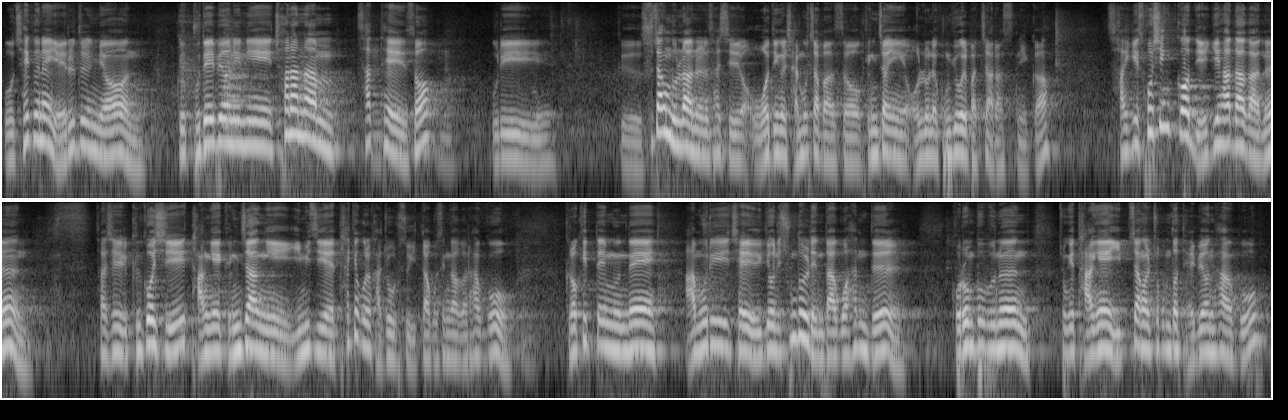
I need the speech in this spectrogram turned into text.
뭐 최근에 예를 들면 그 부대변인이 천안함 사태에서 우리 그 수장 논란을 사실 워딩을 잘못 잡아서 굉장히 언론의 공격을 받지 않았습니까? 자기 소신껏 얘기하다가는 사실 그것이 당에 굉장히 이미지에 타격을 가져올 수 있다고 생각을 하고 그렇기 때문에 아무리 제 의견이 충돌된다고 한들 그런 부분은 좀 당의 입장을 조금 더 대변하고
